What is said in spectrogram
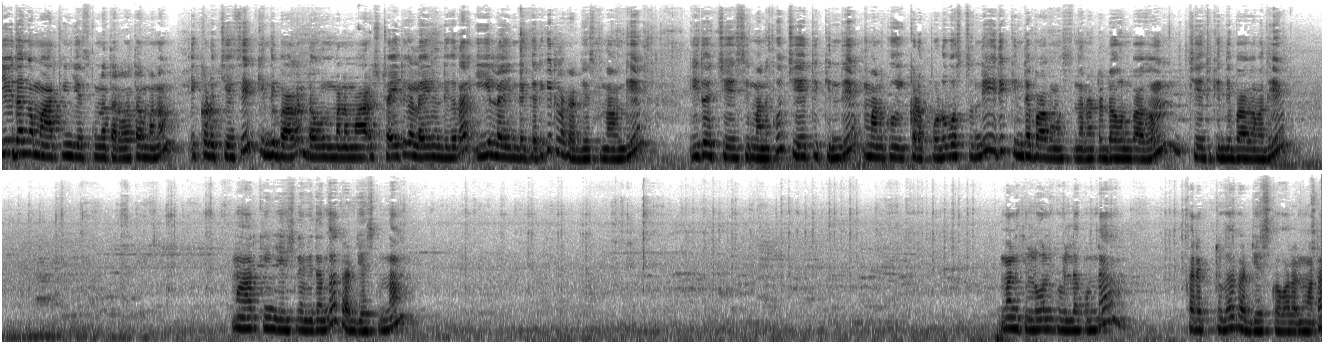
ఈ విధంగా మార్కింగ్ చేసుకున్న తర్వాత మనం ఇక్కడ వచ్చేసి కింది భాగం డౌన్ మనం స్ట్రైట్గా లైన్ ఉంది కదా ఈ లైన్ దగ్గరికి ఇట్లా కట్ చేసుకుందామండి ఇది వచ్చేసి మనకు చేతి కింది మనకు ఇక్కడ పొడవు వస్తుంది. ఇది కింద భాగం వస్తుంది అన్నట్టు డౌన్ భాగం చేతి కింది భాగం అది. మార్కింగ్ చేసిన విధంగా కట్ చేసుకుందాం. మనకి లోనికి వెళ్ళకుండా కరెక్ట్గా కట్ చేసుకోవాలన్నమాట.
